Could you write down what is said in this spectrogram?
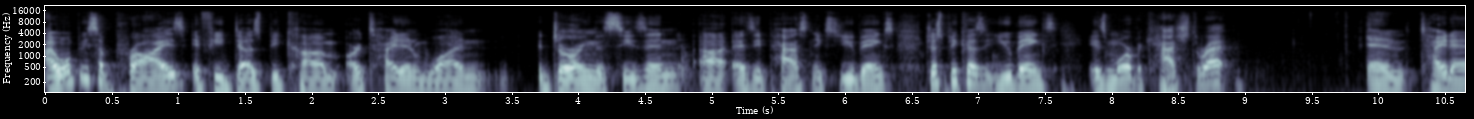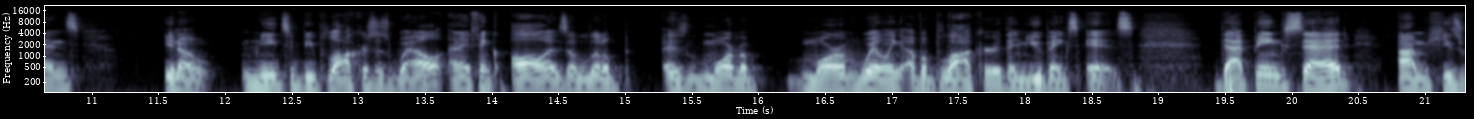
I won't be surprised if he does become our tight end one during the season uh, as he passed Nick Eubanks, just because Eubanks is more of a catch threat, and tight ends, you know, need to be blockers as well. And I think All is a little is more of a more willing of a blocker than Eubanks is. That being said, um, he's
